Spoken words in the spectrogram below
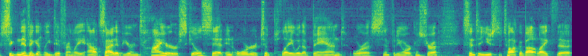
significantly differently outside of your entire skill set in order to play with a band or a symphony orchestra. Sinta used to talk about like the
